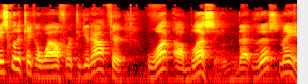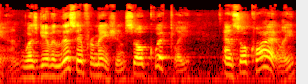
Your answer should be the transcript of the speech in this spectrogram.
It's going to take a while for it to get out there. What a blessing that this man was given this information so quickly and so quietly,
